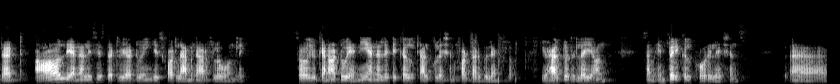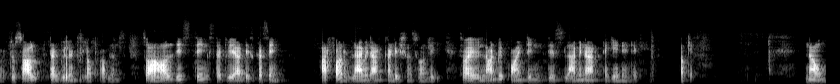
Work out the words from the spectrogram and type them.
that all the analysis that we are doing is for laminar flow only. So you cannot do any analytical calculation for turbulent flow. You have to rely on some empirical correlations uh, to solve turbulent flow problems. So all these things that we are discussing are for laminar conditions only. So I will not be pointing this laminar again and again. Okay. Now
